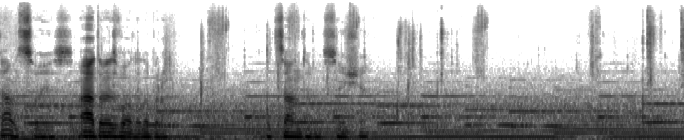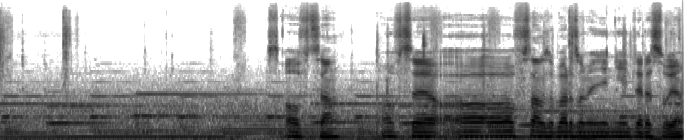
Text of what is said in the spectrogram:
Tam co jest? A, tam jest woda, dobra. Ocean tam w sensie. Owca. Owce, o, owca za bardzo mnie nie, nie interesuje.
